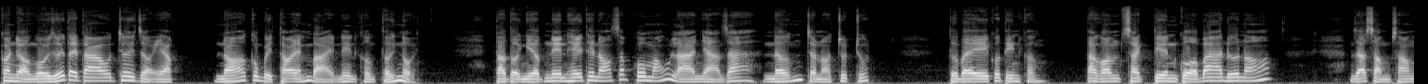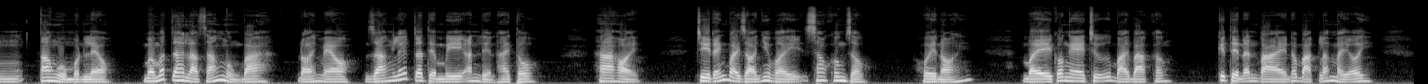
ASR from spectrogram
Con nhỏ ngồi dưới tay tao chơi dở ẹc, nó cũng bị tao ém bài nên không tới nổi. Tao tội nghiệp nên hễ thấy nó sắp khô máu là nhả ra, nớm cho nó chút chút. Tụi bay có tin không? Tao gom sạch tiền của ba đứa nó, Dã sòng xong, tao ngủ một lèo, mở mất ra là sáng mùng ba, đói mèo, dáng lết ra tiệm mì ăn liền hai tô. Hà hỏi, chị đánh bài giỏi như vậy, sao không giàu? Huê nói, mày có nghe chữ bài bạc không? Cái tiền ăn bài nó bạc lắm mày ơi.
